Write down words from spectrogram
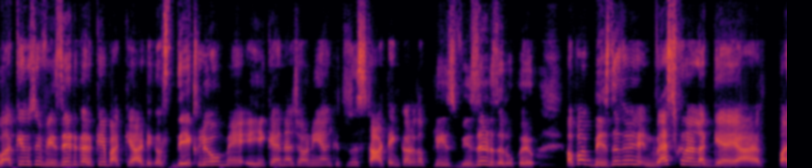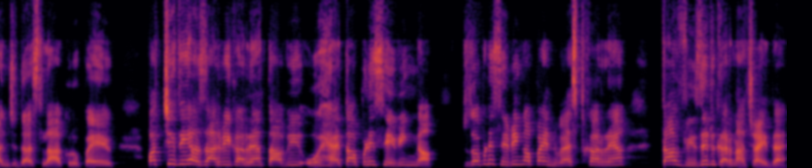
ਬਾਕੀ ਤੁਸੀਂ ਵਿਜ਼ਿਟ ਕਰਕੇ ਬਾਕੀ ਆਰਟੀਕਲਸ ਦੇਖ ਲਿਓ। ਮੈਂ ਇਹੀ ਕਹਿਣਾ ਚਾਹੁੰਦੀ ਆ ਕਿ ਤੁਸੀਂ ਸਟਾਰਟਿੰਗ ਕਰੋ ਤਾਂ ਪਲੀਜ਼ ਵਿਜ਼ਿਟ ਜ਼ਰੂਰ ਕਰਿਓ। ਆਪਾਂ ਬਿਜ਼ਨਸ ਵਿੱਚ ਇਨਵੈਸਟ ਕਰਨ ਲੱਗੇ ਆ ਯਾਰ। 5-10 ਲੱਖ ਰੁਪਏ 25 ਹਜ਼ਾਰ ਵੀ ਕਰ ਰਹੇ ਆ ਤਾਂ ਵੀ ਉਹ ਹੈ ਤਾਂ ਆਪਣੀ ਸੇਵਿੰਗ ਨਾ ਜਦੋਂ ਆਪਣੀ ਸੇਵਿੰਗ ਆਪਾਂ ਇਨਵੈਸਟ ਕਰ ਰਹੇ ਆ ਤਾਂ ਵਿਜ਼ਿਟ ਕਰਨਾ ਚਾਹੀਦਾ ਹੈ।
